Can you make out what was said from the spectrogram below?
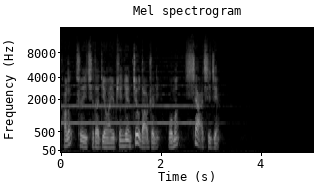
好了，这一期的电玩游偏见就到这里，我们下期见。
